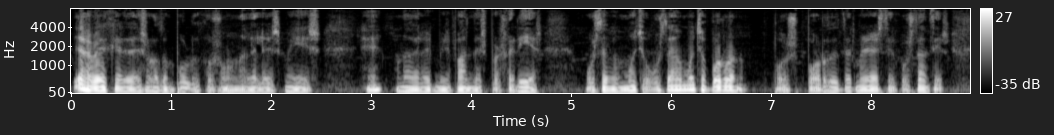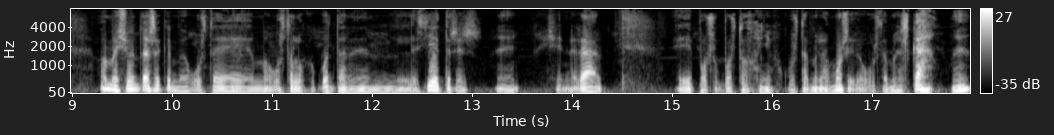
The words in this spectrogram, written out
Ya sabéis que Desorden Público es una de las mis, ¿eh? una de las mis bandas preferidas. Gústeme mucho, gústeme mucho por, bueno, pues por determinadas circunstancias. Hombre, xuntase que me guste, me gusta lo que cuentan en les yetres, ¿eh? en general. Eh, por supuesto, me gusta la música, gusta el ska, ¿eh?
